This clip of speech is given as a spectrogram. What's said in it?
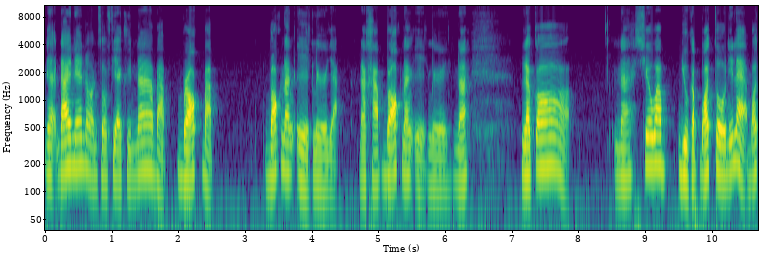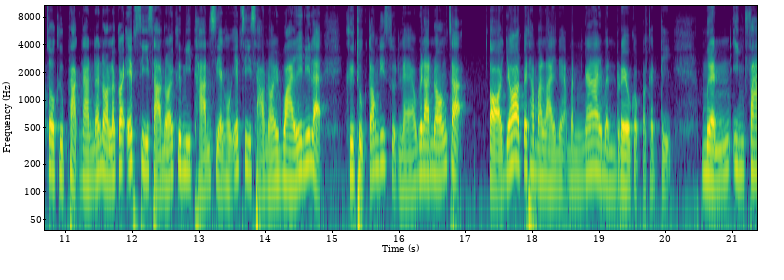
เนี่ยได้แน่นอนโซเฟียคือหน้าแบบบล็อกแบบบล็อกนางเอกเลยอะนะครับบล็อกนางเอกเลยนะ แล้วก็ นะเชื่อว่าอยู่กับบอสโจนี่แหละบอสโจคือผลักดันแน่นอนแล้วก็ FC สาวน้อยคือมีฐานเสียงของ FC สาวน้อยไว้นี่แหละ คือถูกต้องที่สุดแล้ว เวลาน้องจะต่อยอดไปทำอะไรเนี่ย มันง่ายมันเร็วกว่าปกติ เหมือนอิงฟ้า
